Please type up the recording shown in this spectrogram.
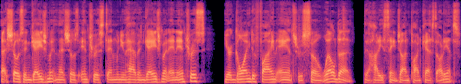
that shows engagement and that shows interest. And when you have engagement and interest, you're going to find answers. So well done, the Heidi St. John podcast audience.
